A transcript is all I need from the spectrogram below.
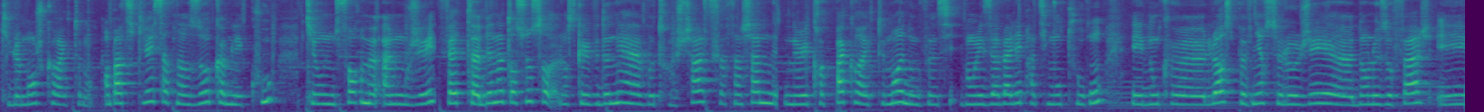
qu'il le mange correctement. En particulier certains os comme les coups qui ont une forme allongée. Faites bien attention lorsque vous donnez à votre chat, certains chats ne les croquent pas correctement et donc vont les avaler pratiquement tout rond et donc euh, l'os peut venir se loger dans l'œsophage et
